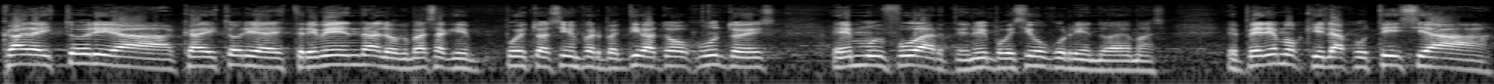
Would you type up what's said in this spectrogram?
Cada historia, cada historia es tremenda, lo que pasa que puesto así en perspectiva todo junto es, es muy fuerte, ¿no? porque sigue ocurriendo además. Esperemos que la justicia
